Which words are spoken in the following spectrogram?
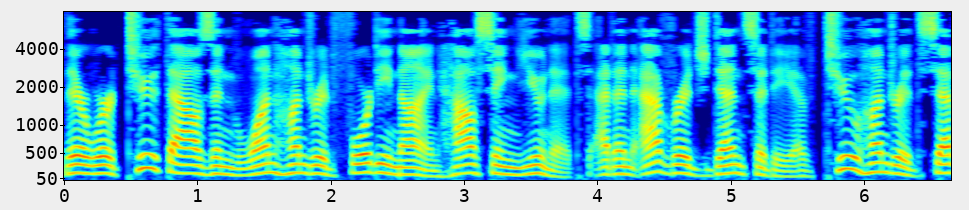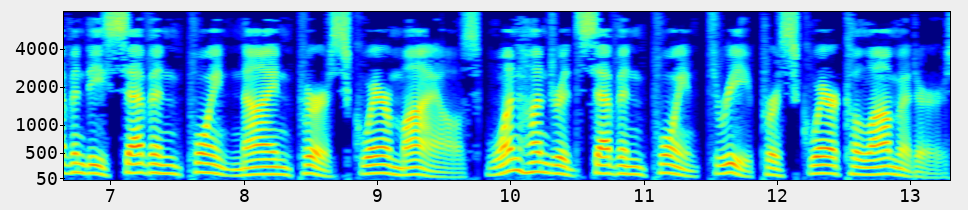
There were 2,149 housing units at an average density of 277.9 per square miles, 107.3 per square kilometers.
